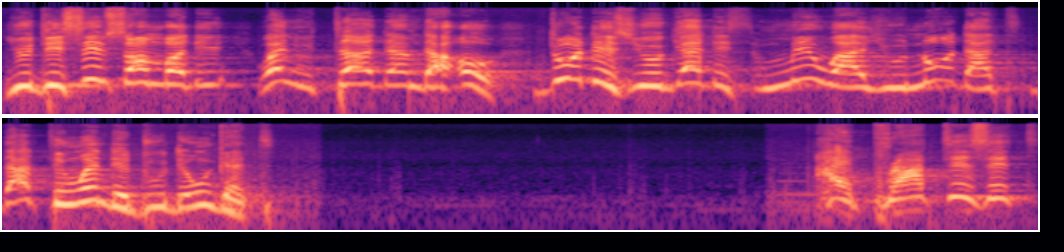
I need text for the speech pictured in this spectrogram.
You deceive somebody when you tell them that, oh, do this, you get this. Meanwhile, you know that that thing, when they do, they won't get. I practice it.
